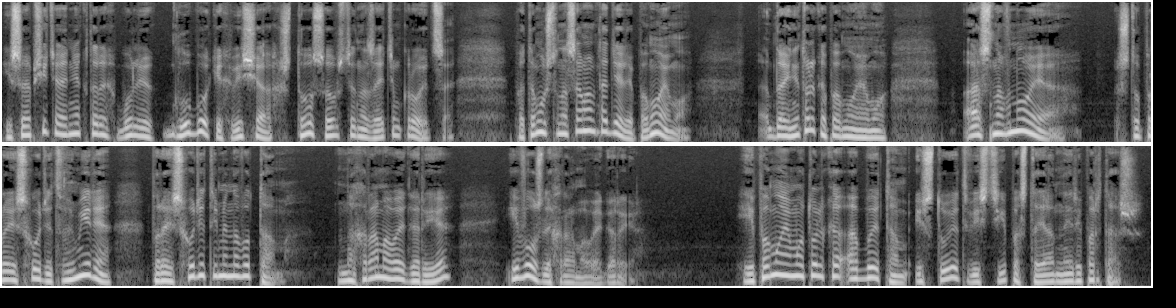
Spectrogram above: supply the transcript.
и сообщите о некоторых более глубоких вещах, что, собственно, за этим кроется. Потому что на самом-то деле, по-моему, да и не только по-моему, основное, что происходит в мире, происходит именно вот там, на Храмовой горе и возле Храмовой горы. И, по-моему, только об этом и стоит вести постоянный репортаж –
